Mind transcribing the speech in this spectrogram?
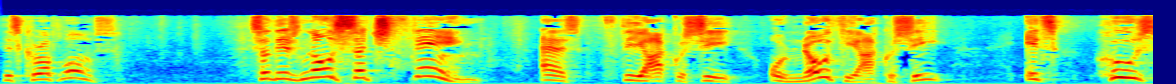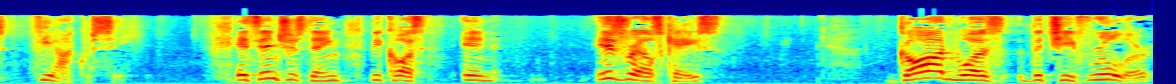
his corrupt laws. So there's no such thing as theocracy or no theocracy. It's whose theocracy? It's interesting because in Israel's case, God was the chief ruler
